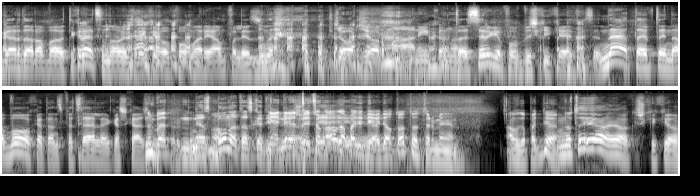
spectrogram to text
garderobą tikrai atsinaujinti reikėjo po Marijampolės, žinai. Giorgio Armani, kad... Tas irgi po biškį keitėsi. Ne, taip tai nebuvo, kad ten specialiai kažką Nu, bet, pirkau. Nes būna tas, kad Ne, jauni ne, tiesiog alga padidėjo, dėl to tu turminim. Alga padidėjo. Nu tai jo, jo, kažkiek jo.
